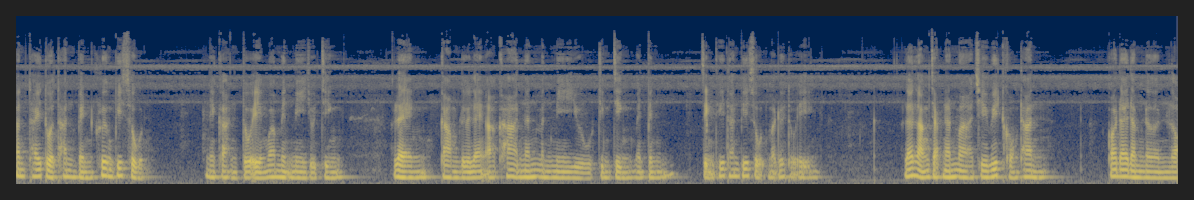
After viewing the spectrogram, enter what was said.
ท่านใช้ตัวท่านเป็นเครื่องพิสูจน์ ในการตัวเองว่ามันมีอยู่จริง แรงกรรมหรือแรงอาฆาตนั้นมันมีอยู่จริง ๆ มันเป็นสิ่งที่ท่านพิสูจน์มาด้วยตัวเอง และหลังจากนั้นมาชีวิตของท่าน ก็ได้ดำเนินล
